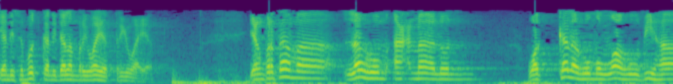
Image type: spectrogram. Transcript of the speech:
yang disebutkan di dalam riwayat-riwayat. Yang pertama, lahum a'malun wakkalahumullahu biha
